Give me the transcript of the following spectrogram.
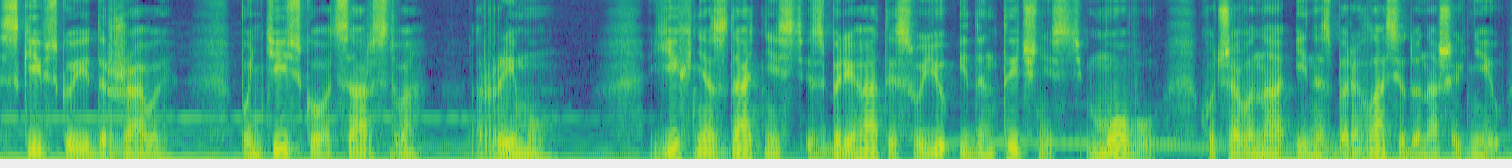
Скіфської держави, Понтійського царства. Риму. Їхня здатність зберігати свою ідентичність, мову, хоча вона і не збереглася до наших днів,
